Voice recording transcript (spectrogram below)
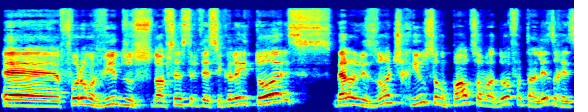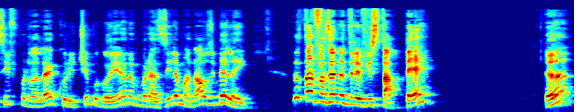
É, foram ouvidos 935 eleitores, Belo Horizonte, Rio, São Paulo, Salvador, Fortaleza, Recife, Porto Alegre, Curitiba, Goiânia, Brasília, Manaus e Belém. Você está fazendo entrevista a pé? Hã?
